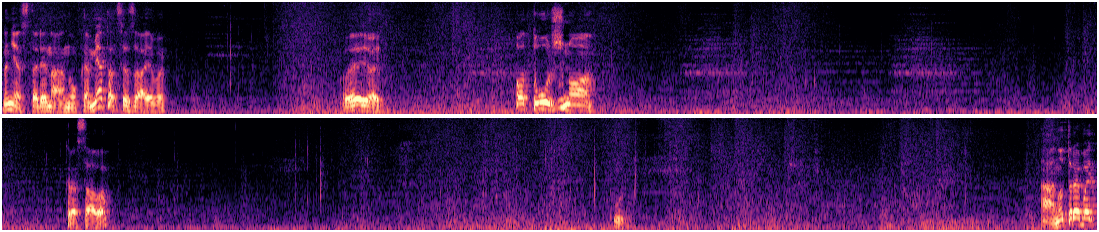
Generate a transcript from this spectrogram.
Ну ні, старина, ну комета це зайве. Ой-ой. Потужно. Красава. А, ну треба,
